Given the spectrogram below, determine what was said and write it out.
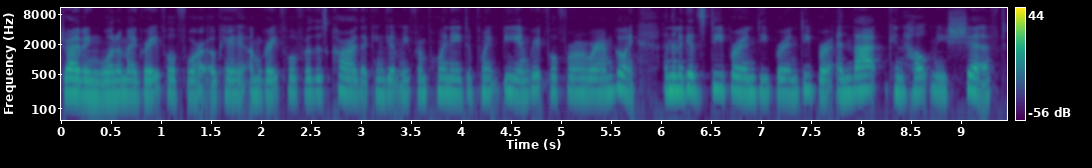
driving, what am I grateful for? Okay, I'm grateful for this car that can get me from point A to point B. I'm grateful for where I'm going. And then it gets deeper and deeper and deeper. And that can help me shift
